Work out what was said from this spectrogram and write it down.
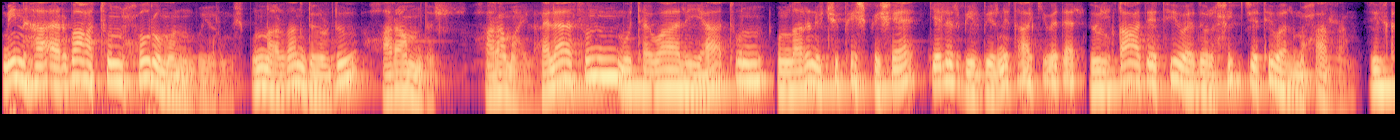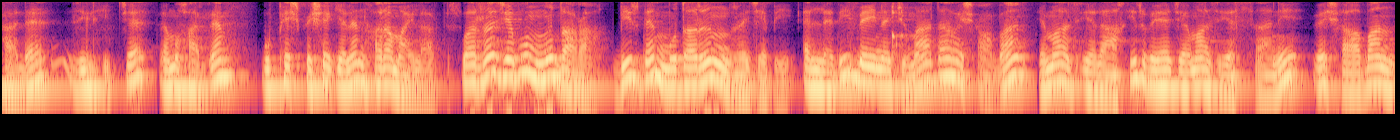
minha erbaatun hurumun buyurmuş. Bunlardan dördü haramdır haram aylar. Felâthun mutevaliyatun bunların üçü peş peşe gelir birbirini takip eder. Zülkadeti ve zülhicceti vel muharrem. Zilkade, zilhicce ve muharrem bu peş peşe gelen haram aylardır. Ve recebu mudara. Bir de mudarın recebi. Ellezî beyne cumada ve şaban. Cemaziyel ahir veya cemaziyel sani ve şaban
